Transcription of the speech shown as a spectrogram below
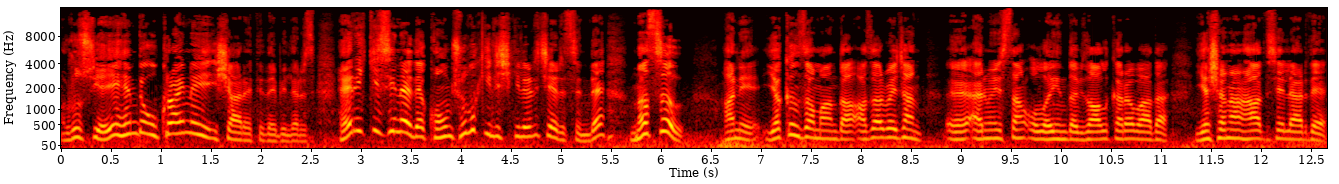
Rusya'yı hem de Ukrayna'yı işaret edebiliriz. Her ikisine de komşuluk ilişkileri içerisinde nasıl hani yakın zamanda Azerbaycan e, Ermenistan olayında Dağlık Karabağ'da yaşanan hadiselerde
